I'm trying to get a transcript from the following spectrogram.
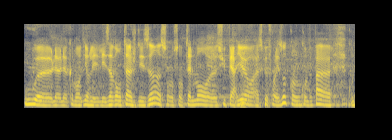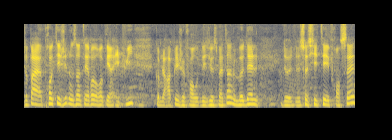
où euh, comment dire, les, avantages des uns sont, tellement euh, supérieurs à ce que font les autres qu'on ne peut, pas, peut protéger nos intérêts européens. Et puis, comme l'a rappelé Geoffroy Roux Bézieux ce matin, le modèle de, société française,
